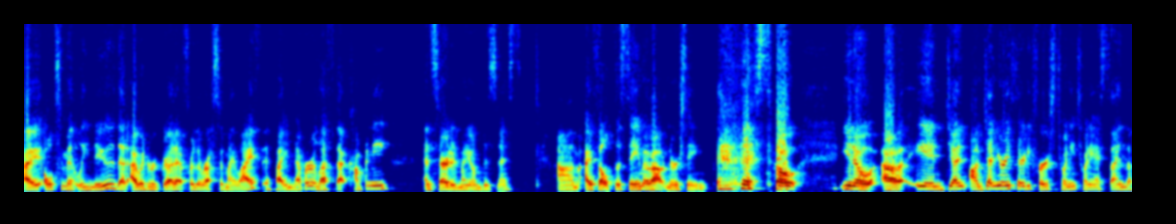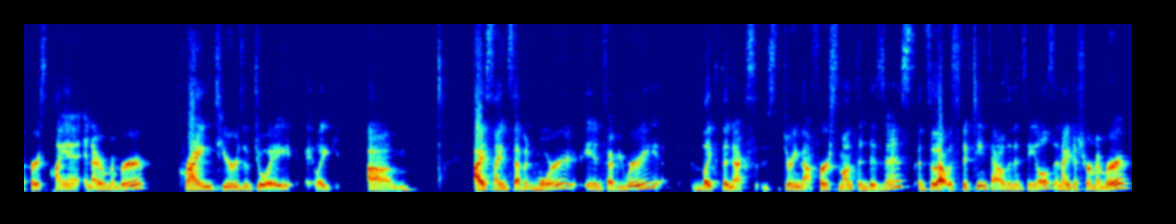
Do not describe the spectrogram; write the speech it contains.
I ultimately knew that I would regret it for the rest of my life if I never left that company and started my own business. Um, I felt the same about nursing. so, you know, uh, in Jan- on January 31st, 2020, I signed the first client, and I remember crying tears of joy. Like, um, I signed seven more in February, like the next during that first month in business, and so that was 15,000 in sales. And I just remember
